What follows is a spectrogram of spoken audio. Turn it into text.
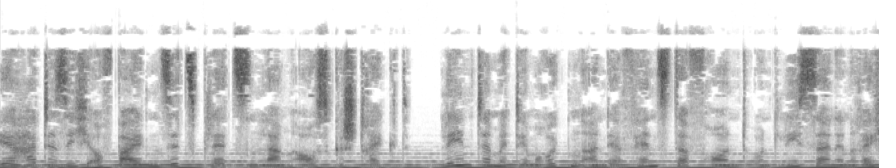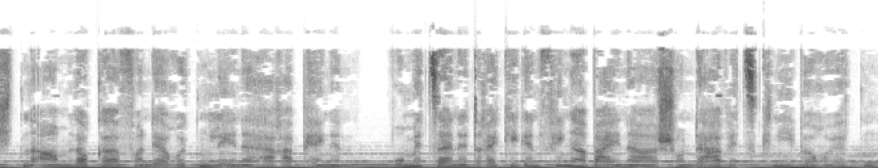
Er hatte sich auf beiden Sitzplätzen lang ausgestreckt, lehnte mit dem Rücken an der Fensterfront und ließ seinen rechten Arm locker von der Rückenlehne herabhängen, womit seine dreckigen Finger beinahe schon Davids Knie berührten.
